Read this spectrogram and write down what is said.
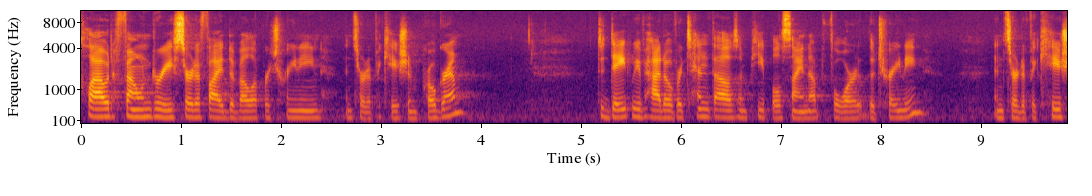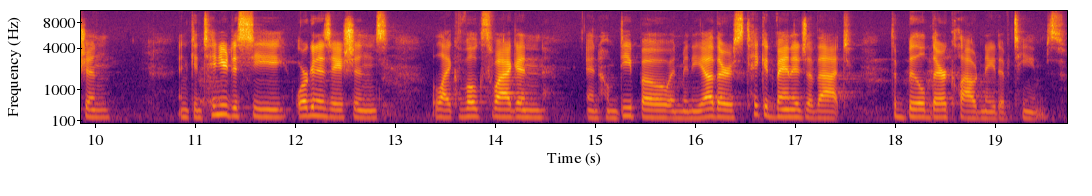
Cloud Foundry certified developer training and certification program. To date, we've had over 10,000 people sign up for the training and certification, and continue to see organizations like Volkswagen and Home Depot and many others take advantage of that to build their cloud native teams.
